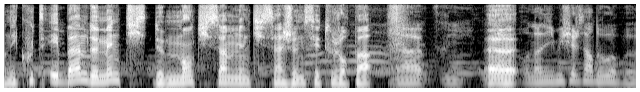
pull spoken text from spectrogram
on écoute Ebam de, Mentis, de Mentissa Mentissa, je ne sais toujours pas. Euh, Euh, on a dit Michel Sardou un peu.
